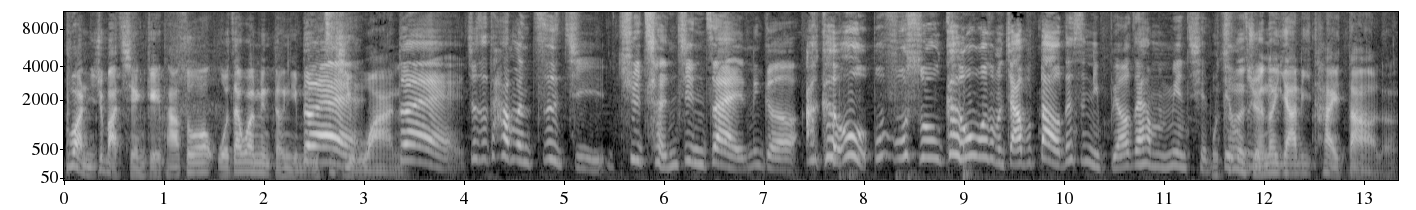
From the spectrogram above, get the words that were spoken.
不然你就把钱给他说，我在外面等你们自己玩。对，就是他们自己去沉浸在那个啊，可恶，不服输，可恶，我怎么夹不到？但是你不要在他们面前。我真的觉得那压力太大了，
